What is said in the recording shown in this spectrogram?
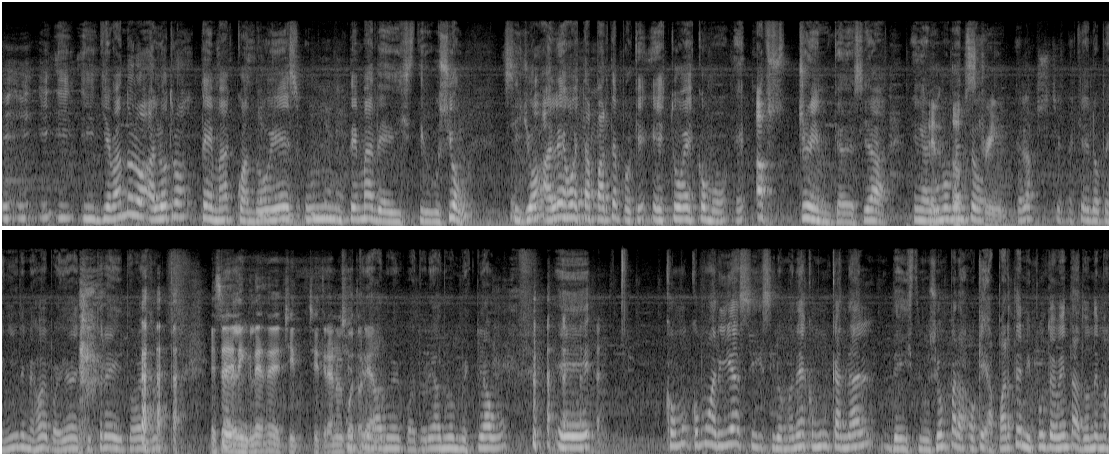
Y, y- y- y- y llevándolo al otro tema, cuando es un tema de distribución, si yo alejo esta parte porque esto es como el upstream que decía en algún El momento. upstream. El upstream, es que el Open English me jode porque yo de Chitre y todo eso. Ese es el inglés de chi- chitriano ecuatoriano. Chitreano, ecuatoriano, mezclado. Eh, ¿cómo, ¿Cómo harías si, si lo manejas como un canal de distribución para, ok, aparte de mi punto de venta, ¿a dónde más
